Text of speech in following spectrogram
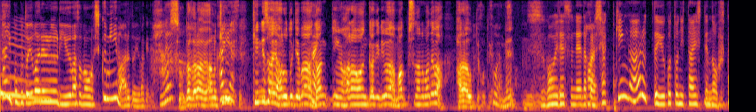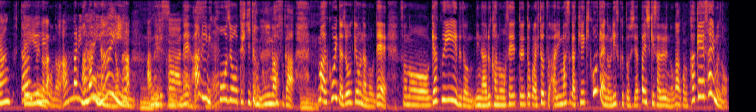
大国と呼ばれる理由はその仕組みにもあるというわけですね。そうだからあの金金利さえ払うとけば、はい。元金を払わん限りはマックスなるまでは払うってことやね。すごいですね。だからはい。借金があるっていうことに対しての負担っていうの負担というのはがあんまりないのがアメリカなんですね。ある意味恒常的と言いますが、まあこういった状況なのでその逆イールドになる可能性というところは一つありますが景気後退のリスクとしてやっぱり意識されるのがこの家計債務の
